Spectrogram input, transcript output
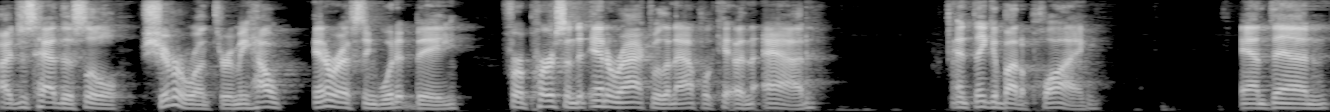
I just had this little shiver run through me. How interesting would it be for a person to interact with an applica- an ad and think about applying and then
